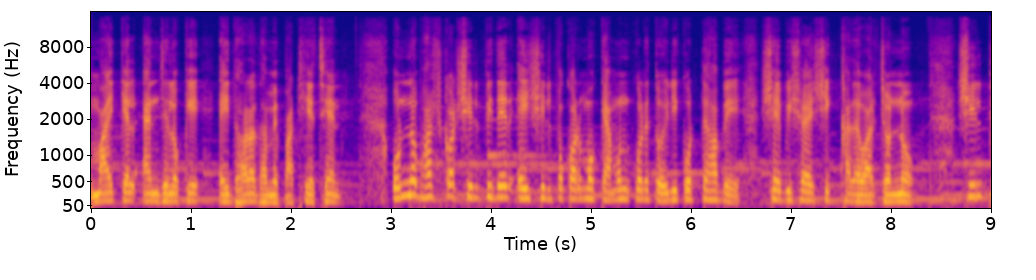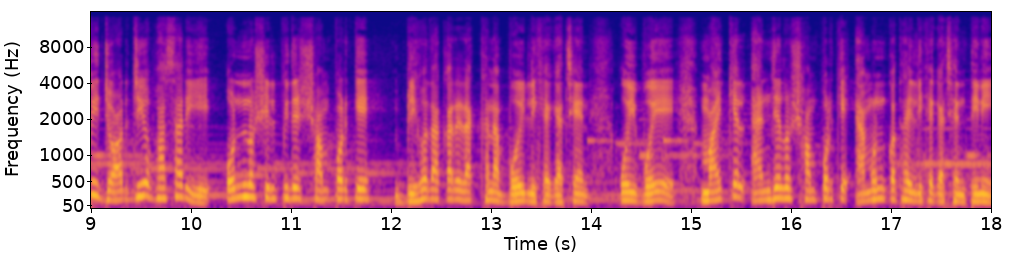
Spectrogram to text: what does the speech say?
মাইকেল অ্যাঞ্জেলোকে এই ধরাধামে পাঠিয়েছেন। অন্য ভাস্কর শিল্পীদের এই শিল্পকর্ম কেমন করে তৈরি করতে হবে সে বিষয়ে শিক্ষা দেওয়ার জন্য। শিল্পী জর্জিও ভাসারি অন্য শিল্পীদের সম্পর্কে বৃহৎ আকারের একখানা বই লিখে গেছেন। ওই বইয়ে মাইকেল অ্যাঞ্জেলো সম্পর্কে এমন কথাই লিখে গেছেন তিনি।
